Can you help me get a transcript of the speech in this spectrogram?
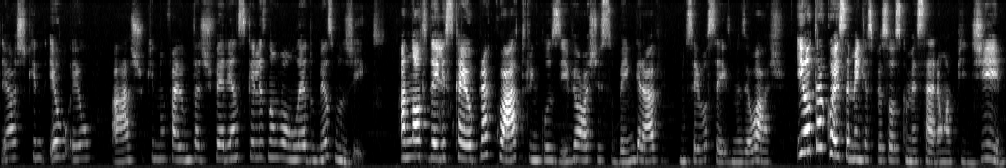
eu acho que eu, eu acho que não faz muita diferença, que eles não vão ler do mesmo jeito. A nota deles caiu para 4, inclusive, eu acho isso bem grave. Não sei vocês, mas eu acho. E outra coisa também que as pessoas começaram a pedir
